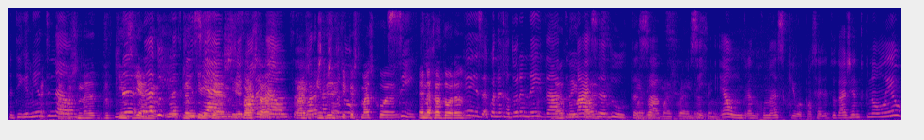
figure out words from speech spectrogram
Antigamente não. Estavas na de 15 Na- na anos. do- na de 15 anos, E agora estás, não. estás- Agora identificas-te no- mais com a, Sim, a narradora Exato, com a narradora na idade Na mais idade. adulta. sim. mais velha. Sim, é um grande romance que eu aconselho a toda a gente que não leu.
